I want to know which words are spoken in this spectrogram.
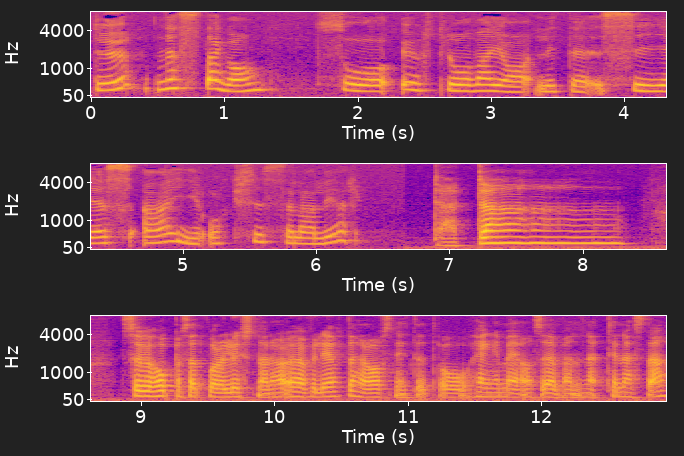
Du, nästa gång så utlovar jag lite CSI och kiselalger. Da-da. Så vi hoppas att våra lyssnare har överlevt det här avsnittet och hänger med oss även till nästa.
